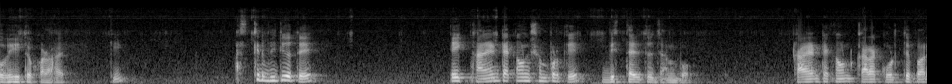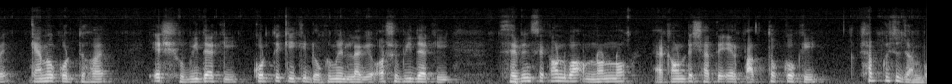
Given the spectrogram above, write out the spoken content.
অভিহিত করা হয়। কি? আজকের ভিডিওতে এই কারেন্ট অ্যাকাউন্ট সম্পর্কে বিস্তারিত জানব। কারেন্ট অ্যাকাউন্ট কারা করতে পারে, কেন করতে হয়, এর সুবিধা কি, করতে কী কী ডকুমেন্ট লাগে, অসুবিধা কি সেভিংস অ্যাকাউন্ট বা অন্যান্য অ্যাকাউন্টের সাথে এর পার্থক্য কী সব কিছু জানব।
